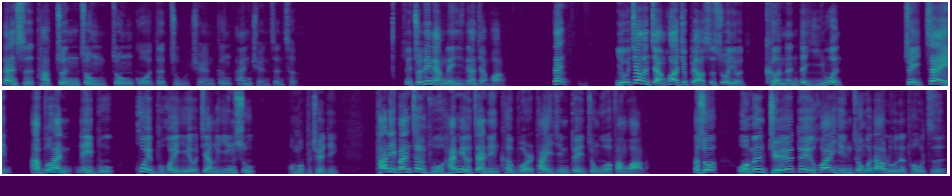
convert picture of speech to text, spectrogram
但是他尊重中国的主权跟安全政策。所以昨天两个人已经这样讲话了，但有这样讲话就表示说有可能的疑问。所以在阿富汗内部会不会也有这样的因素，我们不确定。塔利班政府还没有占领喀布尔，他已经对中国放话了。他说：“我们绝对欢迎中国大陆的投资。”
